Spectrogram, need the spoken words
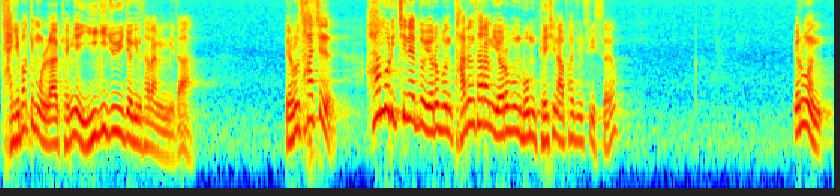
자기밖에 몰라요. 굉장히 이기주의적인 사람입니다. 여러분 사실 아무리 친해도 여러분 다른 사람이 여러분 몸 대신 아파줄 수 있어요? 여러분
